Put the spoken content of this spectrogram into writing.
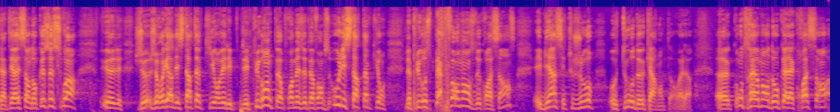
C'est intéressant. Donc que ce soit, euh, je, regarde les startups qui ont les, plus grandes promesses de performance ou les startups qui ont la plus grosse performance de croissance, eh bien c'est toujours autour de 40 ans. Voilà. Euh, contrairement donc à la croissance,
